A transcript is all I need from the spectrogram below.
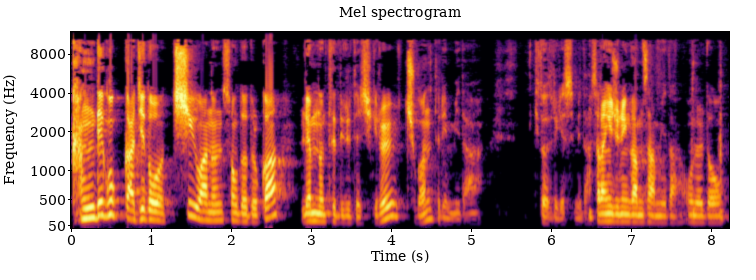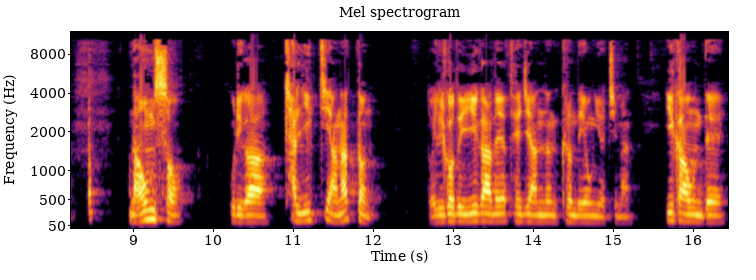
강대국까지도 치유하는 성도들과 렘넌트들이 되시기를 축원드립니다. 기도드리겠습니다. 사랑해 주님 감사합니다. 오늘도 나움서 우리가 잘 읽지 않았던 또 읽어도 이해가 되지 않는 그런 내용이었지만 이 가운데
